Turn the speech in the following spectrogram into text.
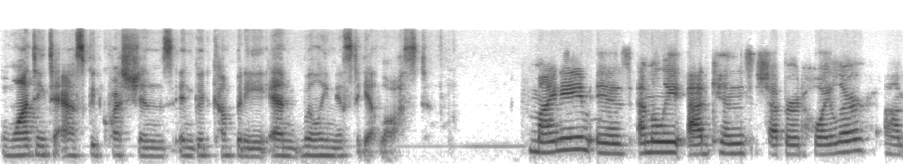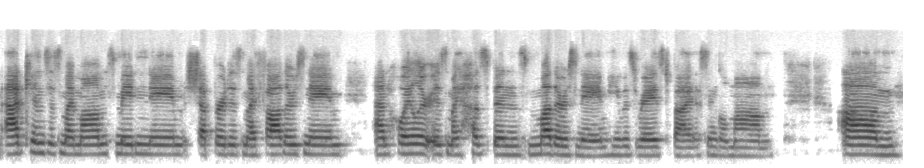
wanting to ask good questions in good company and willingness to get lost. My name is Emily Adkins Shepard Hoyler. Um, Adkins is my mom's maiden name, Shepard is my father's name, and Hoyler is my husband's mother's name. He was raised by a single mom. Um,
